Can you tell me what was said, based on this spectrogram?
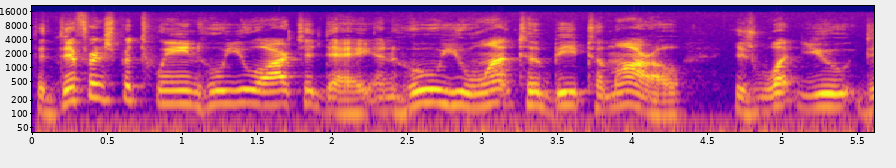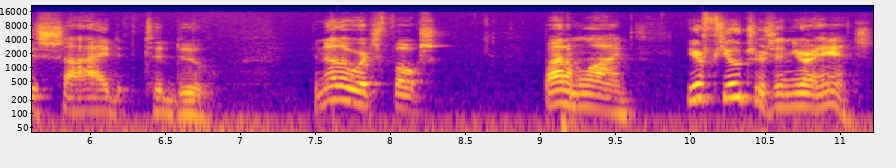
The difference between who you are today and who you want to be tomorrow is what you decide to do. In other words, folks, bottom line, your future's in your hands.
